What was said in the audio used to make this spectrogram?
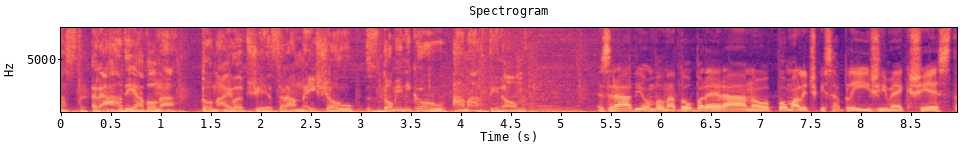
Podcast Rádia Vlna. To najlepšie z rannej show s Dominikou a Martinom. S rádiom Vlna Dobré ráno, pomaličky sa blížime k 6.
